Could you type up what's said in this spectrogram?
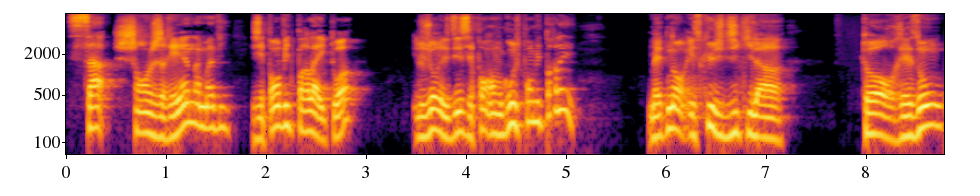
ça change rien dans ma vie. J'ai pas envie de parler avec toi. Et le jour, il dit, c'est pas, en gros, j'ai pas envie de parler. Maintenant, est-ce que je dis qu'il a tort, raison?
